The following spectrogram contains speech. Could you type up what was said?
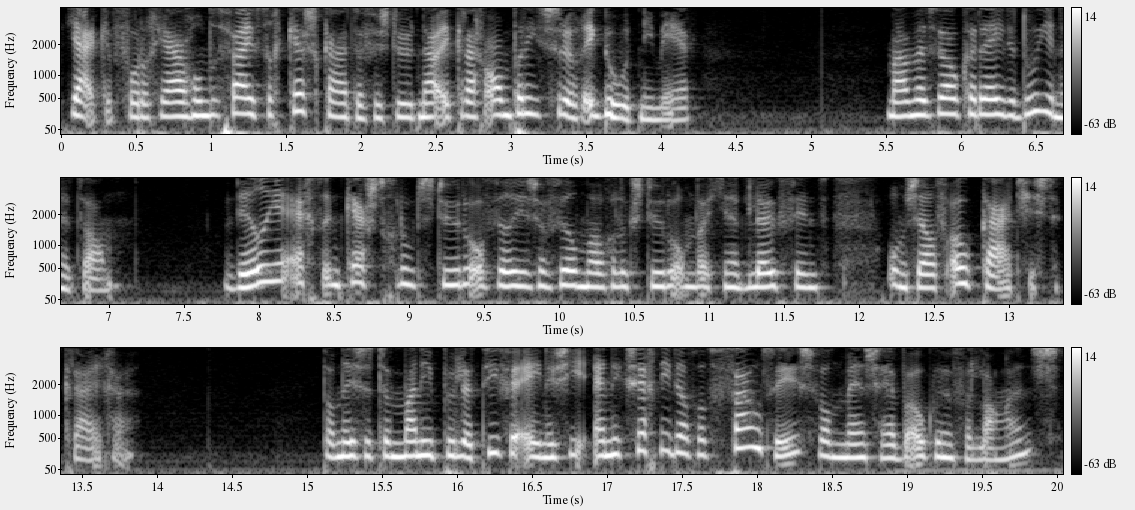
ja, ik heb vorig jaar 150 kerstkaarten verstuurd. Nou, ik krijg amper iets terug. Ik doe het niet meer. Maar met welke reden doe je het dan? Wil je echt een kerstgroet sturen of wil je zoveel mogelijk sturen omdat je het leuk vindt om zelf ook kaartjes te krijgen? Dan is het een manipulatieve energie. En ik zeg niet dat dat fout is, want mensen hebben ook hun verlangens.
